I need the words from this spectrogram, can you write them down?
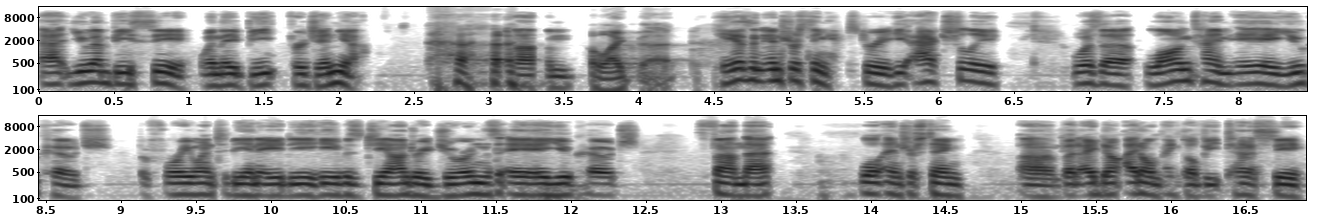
at UMBC when they beat Virginia. Um, I like that. He has an interesting history. He actually was a longtime AAU coach before he went to be an AD. He was DeAndre Jordan's AAU coach. Found that a little interesting, um, but I don't. I don't think they'll beat Tennessee.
